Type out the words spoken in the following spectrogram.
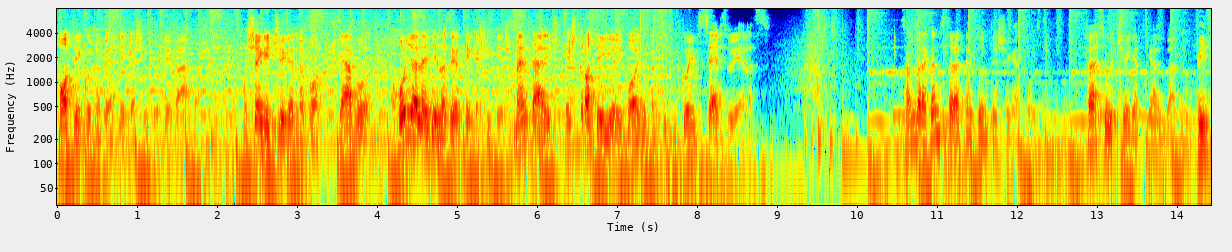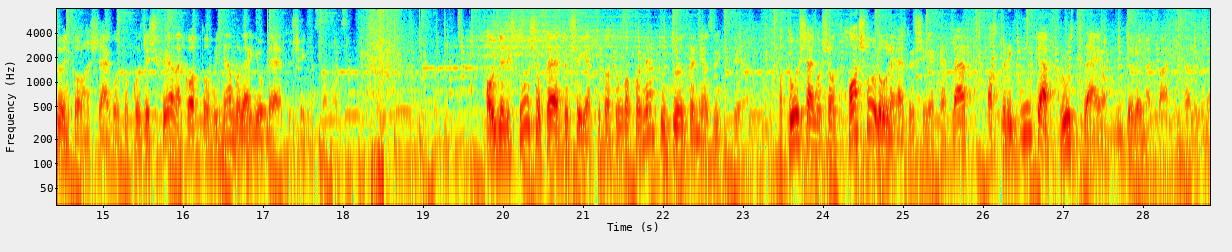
hatékonyabb értékesítővé válhass. A segítségedre Bartos Gábor, a Hogyan legyél az értékesítés mentális és stratégiai bajnoka című könyv szerzője lesz. Az emberek nem szeretnek döntéseket hozni. Feszültséget kelt bennük, bizonytalanságot okoz, és félnek attól, hogy nem a legjobb lehetőségre szavazni. Ha ugyanis túl sok lehetőséget mutatunk, akkor nem tud dönteni az ügyfél. Ha túlságosan hasonló lehetőségeket lát, az pedig inkább frusztrálja, mint örömet vár ki belőle.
